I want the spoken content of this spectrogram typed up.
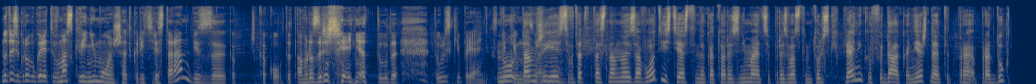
ну то есть, грубо говоря, ты в Москве не можешь открыть ресторан без э, какого-то там разрешения оттуда. Тульский пряник пряник. ну, там названием. же есть вот этот основной завод, естественно, который занимается производством тульских пряников. И да, конечно, этот про- продукт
